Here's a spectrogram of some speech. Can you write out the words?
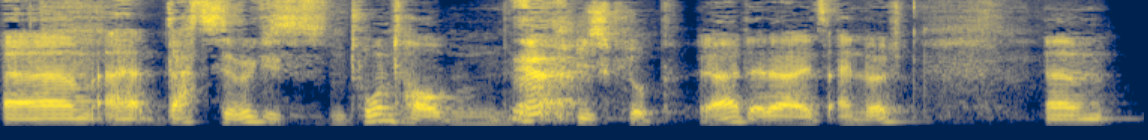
Ähm, äh, das ist ja wirklich, das ist ein Tontauben-Spießclub, ja, der da jetzt einläuft. Ähm,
